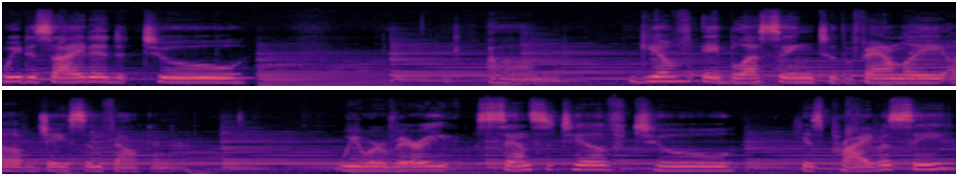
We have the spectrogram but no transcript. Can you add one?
We decided to um, give a blessing to the family of Jason Falconer. We were very sensitive to his privacy,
